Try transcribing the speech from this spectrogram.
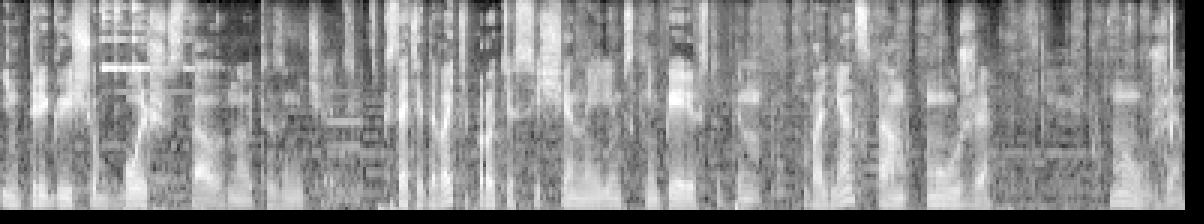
интрига еще больше стала, но это замечательно. Кстати, давайте против Священной Римской империи вступим в альянс, а мы уже. Мы уже.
